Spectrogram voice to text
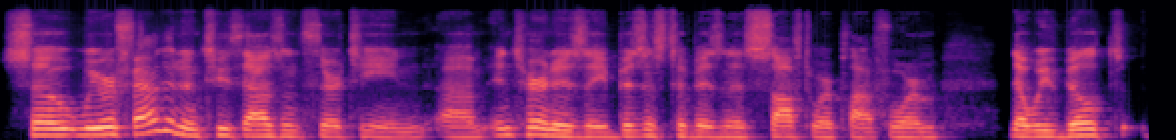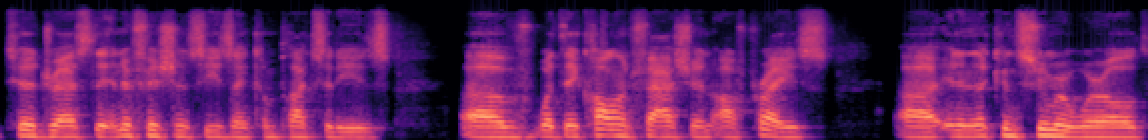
So we were founded in 2013. Um, Inturn is a business-to-business software platform that we've built to address the inefficiencies and complexities of what they call in fashion off-price, uh, and in the consumer world,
